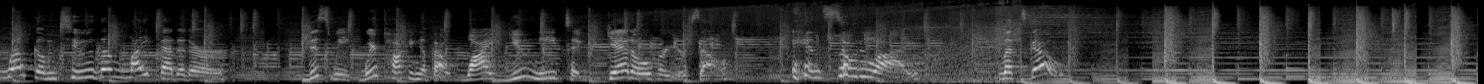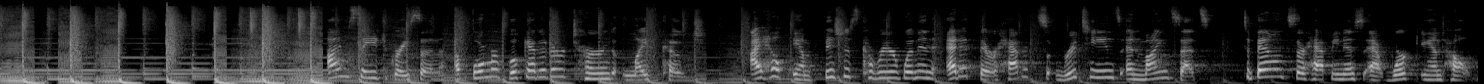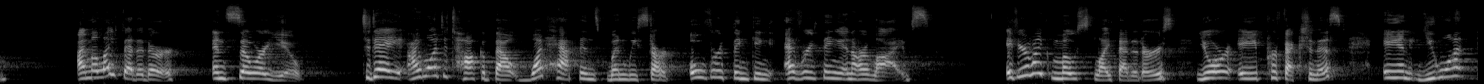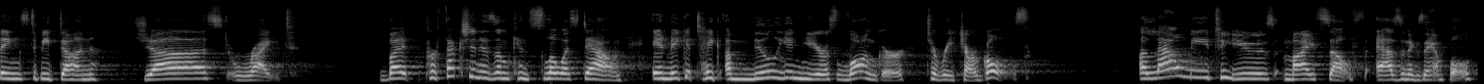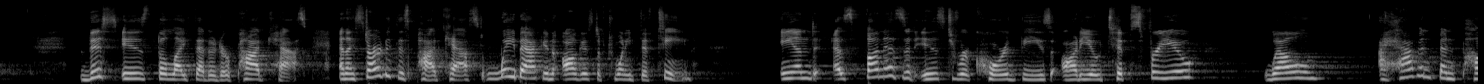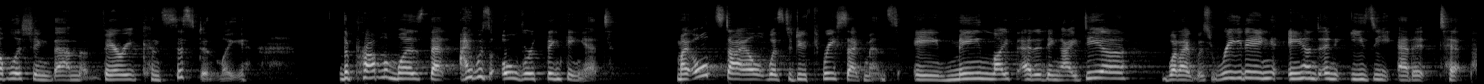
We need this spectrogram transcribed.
Welcome to the Life Editor. This week, we're talking about why you need to get over yourself. And so do I. Let's go. I'm Sage Grayson, a former book editor turned life coach. I help ambitious career women edit their habits, routines, and mindsets to balance their happiness at work and home. I'm a life editor, and so are you. Today, I want to talk about what happens when we start overthinking everything in our lives. If you're like most life editors, you're a perfectionist and you want things to be done just right. But perfectionism can slow us down and make it take a million years longer to reach our goals. Allow me to use myself as an example. This is the Life Editor podcast, and I started this podcast way back in August of 2015. And as fun as it is to record these audio tips for you, well, I haven't been publishing them very consistently. The problem was that I was overthinking it. My old style was to do three segments a main life editing idea, what I was reading, and an easy edit tip.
